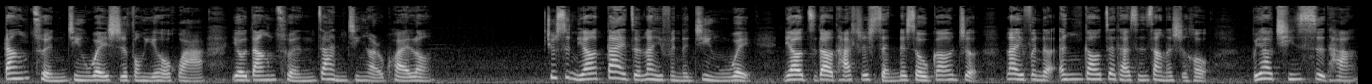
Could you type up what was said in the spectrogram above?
当存敬畏侍奉耶和华，又当存战兢而快乐。就是你要带着那一份的敬畏，你要知道他是神的受膏者，那一份的恩高在他身上的时候，不要轻视他，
